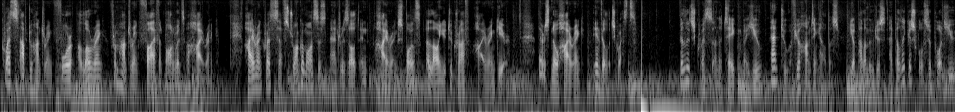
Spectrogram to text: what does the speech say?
Quests up to hunter rank 4 are low rank, from hunter rank 5 and onwards are high rank. High rank quests have stronger monsters and result in high rank spoils, allowing you to craft high rank gear. There is no high rank in village quests. Village quests undertaken by you and two of your hunting helpers. Your Palamutes and Palicos will support you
